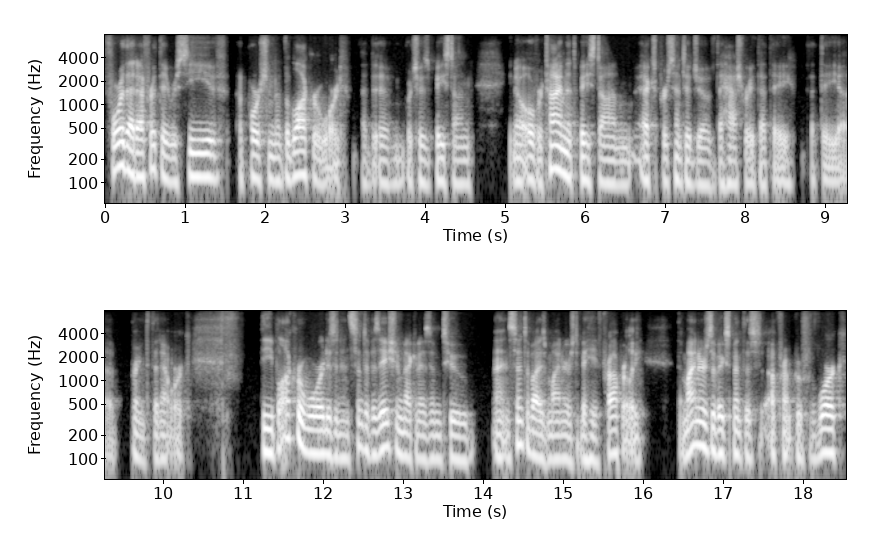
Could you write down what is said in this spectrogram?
For that effort, they receive a portion of the block reward, uh, which is based on, you know, over time, that's based on X percentage of the hash rate that they that they uh, bring to the network. The block reward is an incentivization mechanism to uh, incentivize miners to behave properly. The miners have expended this upfront proof of work.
